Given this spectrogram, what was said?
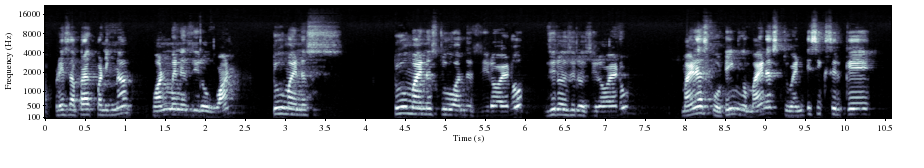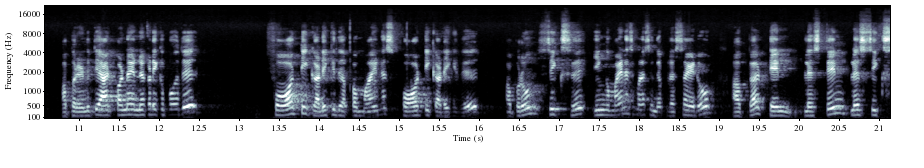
அப்படியே சப்ராக்ட் பண்ணிங்கன்னா one minus zero one two minus two minus two வந்து ஜீரோ ஆகிடும் ஜீரோ ஜீரோ ஜீரோ ஆகிடும் மைனஸ் ஃபோர்டீன் இங்கே மைனஸ் டுவெண்ட்டி சிக்ஸ் இருக்கு. அப்போ ரெண்டுத்தையும் ஆட் பண்ணால் என்ன கிடைக்க போகுது? ஃபார்ட்டி கிடைக்குது. அப்போ மைனஸ் ஃபார்ட்டி கிடைக்குது. அப்புறம் சிக்ஸு இங்கே மைனஸ் மைனஸ் இந்த ப்ளஸ் ஆகிடும் அப்போ ten plus ten plus six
